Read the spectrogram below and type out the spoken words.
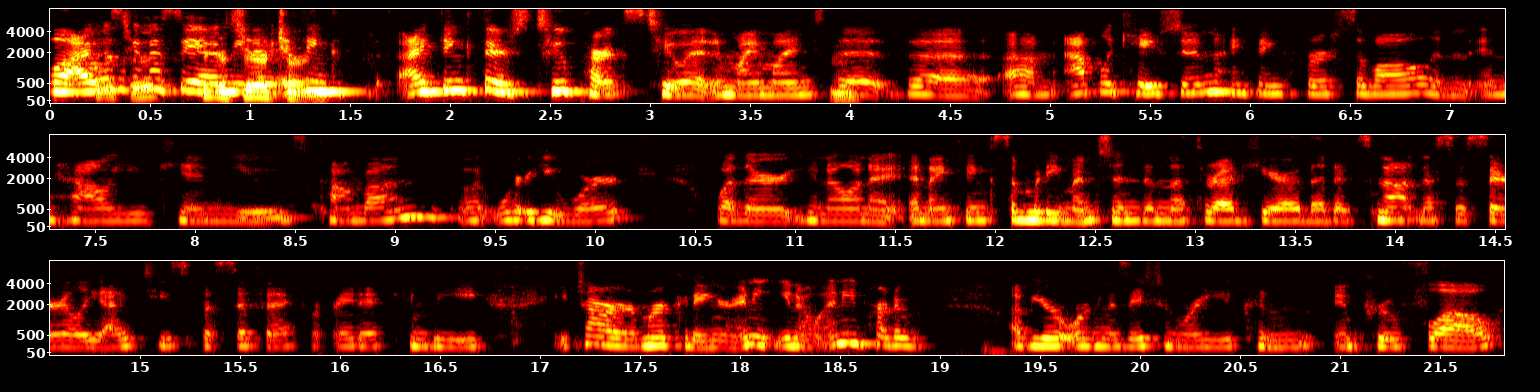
Well, I was going to say, I, mean, I think I think there's two parts to it in my mind. Hmm. The the um, application, I think, first of all, and and how you can use Kanban uh, where you work, whether you know, and I and I think somebody mentioned in the thread here that it's not necessarily IT specific, right? It can be HR or marketing or any you know any part of of your organization where you can improve flow.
